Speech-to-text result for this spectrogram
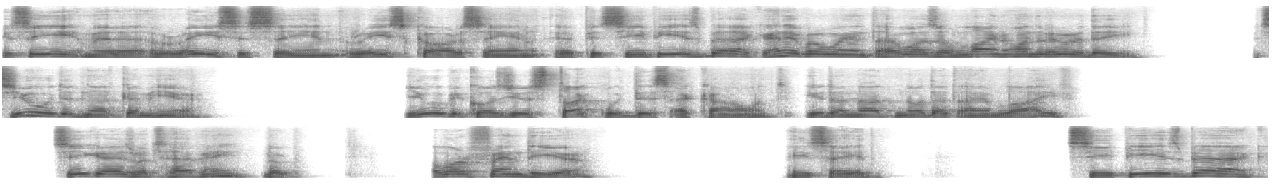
You see, uh, race is saying, race car saying, uh, CP is back. I never went. I was online on every day. It's you who did not come here. You, because you're stuck with this account, you do not know that I am live. See, guys, what's happening? Look, our friend here, he said, CP is back,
